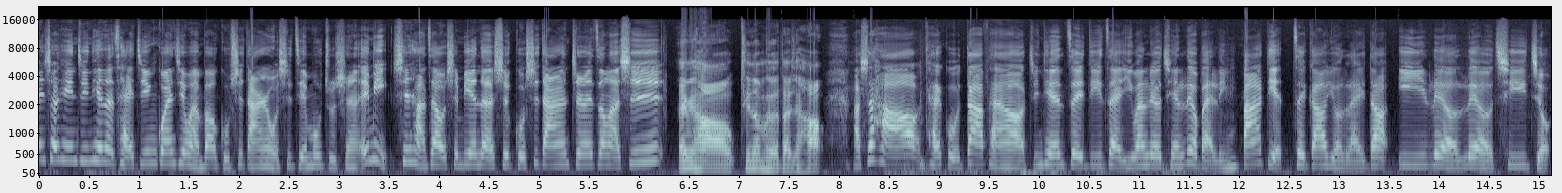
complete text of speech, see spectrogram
欢迎收听今天的财经关键晚报股市达人，我是节目主持人 Amy。现场在我身边的是股市达人郑瑞宗老师。Amy 好，听众朋友大家好，老师好。台股大盘啊，今天最低在一万六千六百零八点，最高有来到一六六七九。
